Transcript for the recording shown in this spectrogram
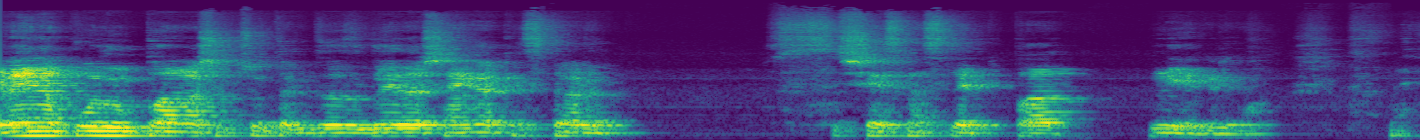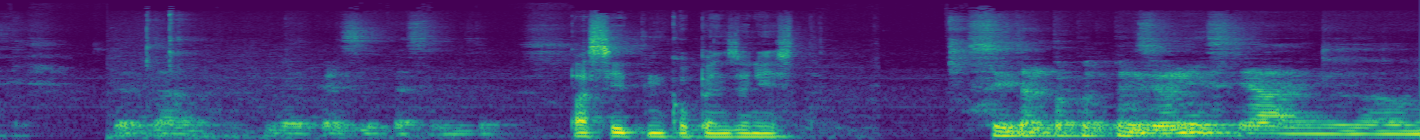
Evenu Pulu pa imaš občutek, da gledaš enega, ki je star 16 let, pa ni to ta velika razlika, se mi zdi pa siten kot penzionist. Siten pa kot penzionist, ja. In, um...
